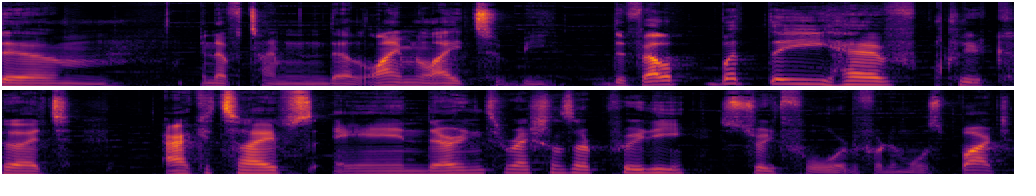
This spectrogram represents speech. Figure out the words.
um, enough time in the limelight to be developed, but they have clear cut archetypes and their interactions are pretty straightforward for the most part.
